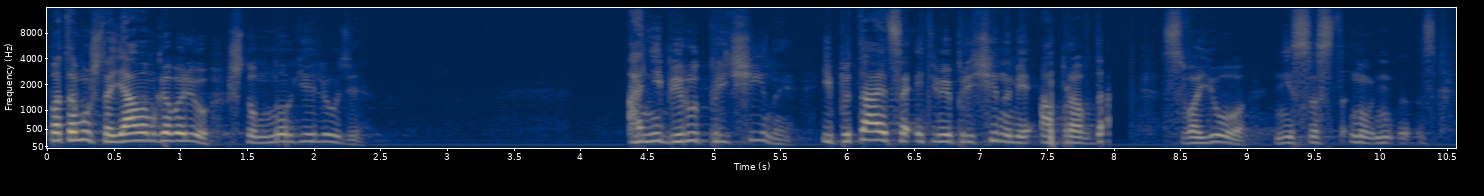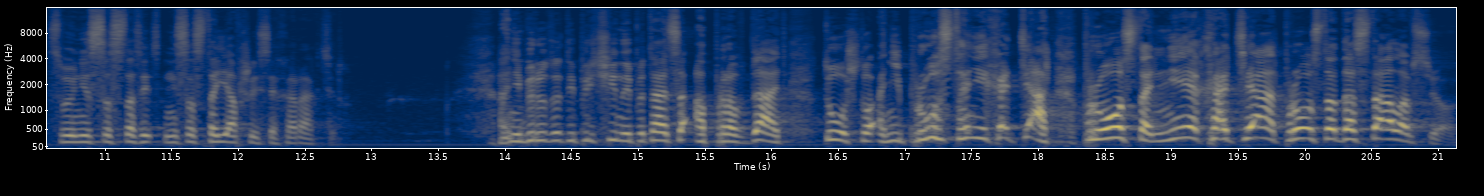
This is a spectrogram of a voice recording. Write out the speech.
Потому что я вам говорю, что многие люди, они берут причины и пытаются этими причинами оправдать свое, несосто... ну, свой несосто... несостоявшийся характер. Они берут эти причины и пытаются оправдать то, что они просто не хотят, просто не хотят, просто достало все.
